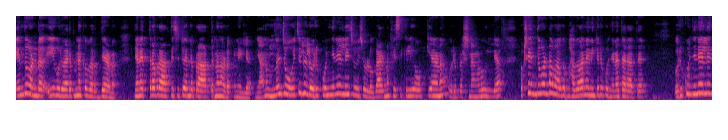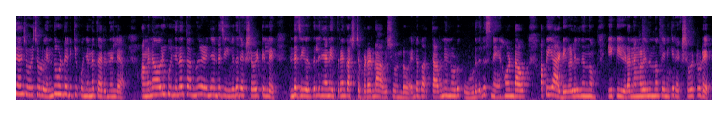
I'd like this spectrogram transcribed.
എന്തുകൊണ്ട് ഈ ഗുരുവായൂരപ്പനൊക്കെ വെറുതെയാണ്? ഞാൻ എത്ര പ്രാർത്ഥിച്ചിട്ടും എന്റെ പ്രാർത്ഥന നടക്കണില്ല. ഞാൻ ഒന്നും ചോദിച്ചില്ലല്ലോ. ഒരു കുഞ്ഞിനെയല്ലേ ചോദിച്ചുള്ളൂ. കാരണം ഫിസിക്കലി ഓക്കെയാണ് ഒരു പ്രശ്നങ്ങളും ഇല്ല. പക്ഷെ എന്തുകൊണ്ടാണ് ഭഗവാൻ എനിക്കൊരു കുഞ്ഞിനെ തരാത്തത് ഒരു കുഞ്ഞിനെയല്ലേ ഞാൻ ചോദിച്ചുള്ളൂ. എന്തുകൊണ്ട് എനിക്ക് കുഞ്ഞിനെ തരുന്നില്ല? അങ്ങനെ ആ ഒരു കുഞ്ഞിനെ തന്നു കഴിഞ്ഞാൽ എന്റെ ജീവിതം രക്ഷപ്പെട്ടില്ലേ? എന്റെ ജീവിതത്തിൽ ഞാൻ ഇത്രയും കഷ്ടപ്പെടേണ്ട ആവശ്യമുണ്ടോ? എന്റെ ഭർത്താവിന് എന്നോട് കൂടുതൽ സ്നേഹം ഉണ്ടാവും. അപ്പോൾ ഈ അടികളിൽ നിന്നും ഈ പീഡനങ്ങളിൽ നിന്നൊക്കെ എനിക്ക് രക്ഷപ്പെട്ടൂടെ?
